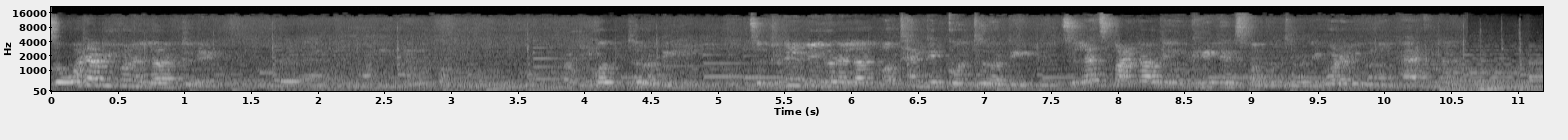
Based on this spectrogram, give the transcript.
So what are we going to learn today? Kottu. So today we're going to learn authentic kottu. So let's find out the ingredients for kottu. What are we going to add?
